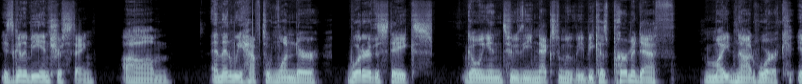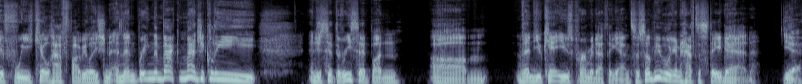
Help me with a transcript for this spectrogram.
is going to be interesting. Um and then we have to wonder what are the stakes going into the next movie? Because permadeath might not work if we kill half the population and then bring them back magically and just hit the reset button. Um then you can't use permadeath again. So some people are going to have to stay dead. Yeah.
